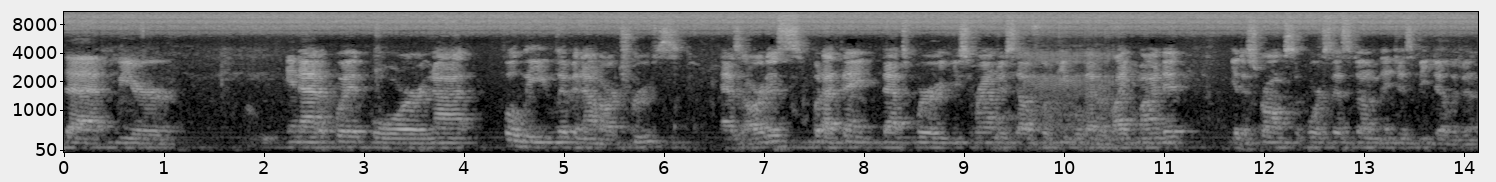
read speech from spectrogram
that we are inadequate or not fully living out our truths as artists. But I think that's where you surround yourself with people that are like-minded, get a strong support system, and just be diligent.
